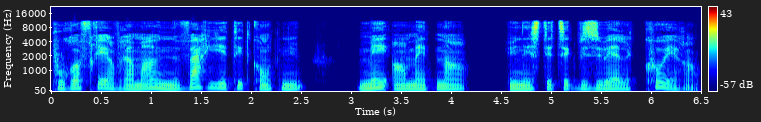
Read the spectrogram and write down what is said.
pour offrir vraiment une variété de contenus, mais en maintenant une esthétique visuelle cohérente.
